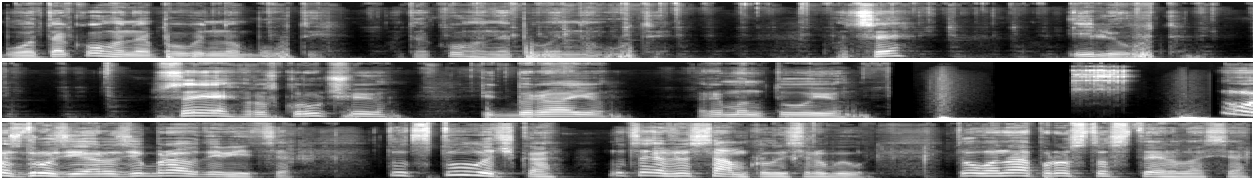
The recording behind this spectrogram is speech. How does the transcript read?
Бо такого не повинно бути. Такого не повинно бути. Оце і люфт. Все, розкручую, підбираю, ремонтую. Ну, ось, друзі, я розібрав, дивіться. Тут втулочка, ну це я вже сам колись робив, то вона просто стерлася,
